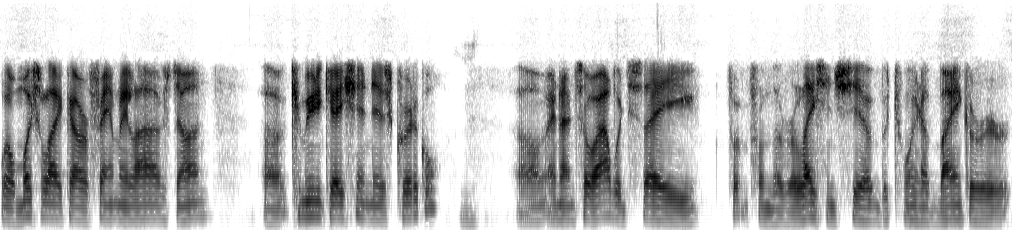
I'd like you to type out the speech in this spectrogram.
Well, much like our family lives, John, uh, communication is critical, mm. uh, and, and so I would say from from the relationship between a banker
